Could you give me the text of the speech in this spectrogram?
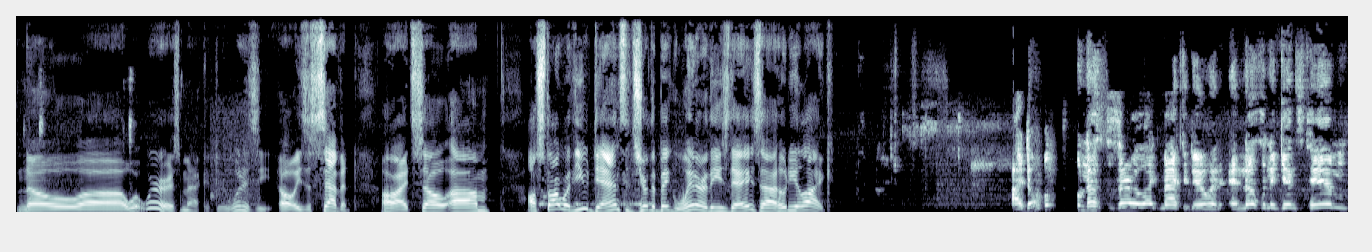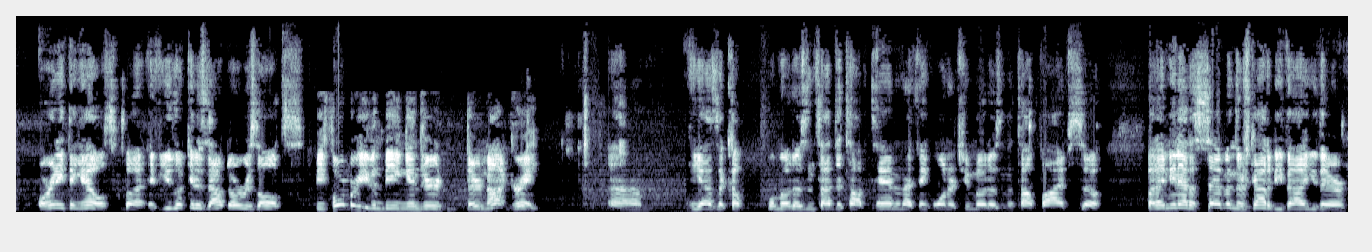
know uh, wh- where is McAdoo. What is he? Oh, he's a seven. All right, so um, I'll start with you, Dan, since you're the big winner these days. Uh, who do you like? I don't necessarily like McAdoo, and, and nothing against him or anything else. But if you look at his outdoor results before even being injured, they're not great. Um, he has a couple motos inside the top ten, and I think one or two motos in the top five. So, but I mean, at a seven, there's got to be value there.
